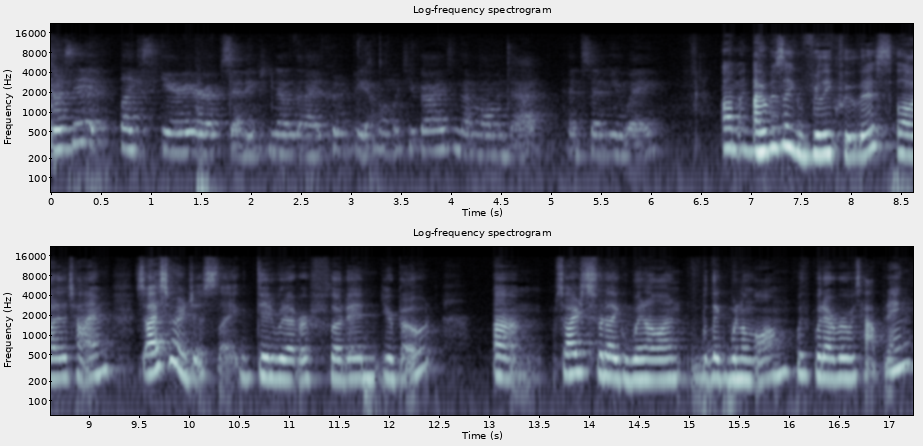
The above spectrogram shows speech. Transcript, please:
like Was it like scary or upsetting to know that I couldn't be at home with you guys and that mom and dad had sent me away? Um, I was like really clueless a lot of the time, so I sort of just like did whatever floated your boat. Um, so I just sort of like went on, like went along with whatever was happening,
